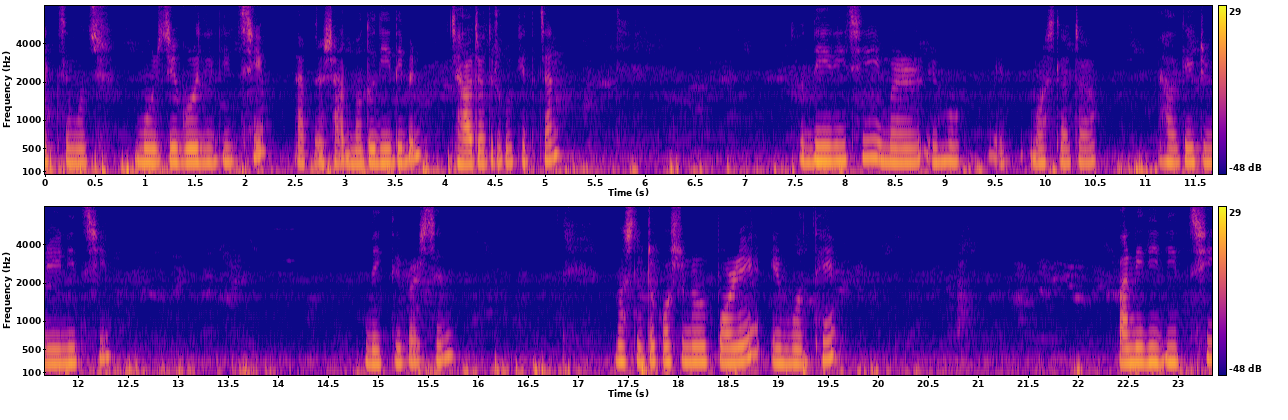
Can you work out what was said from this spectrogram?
এক চামচ মরিচের গুঁড়ো দিয়ে দিচ্ছি। আপনার স্বাদ মতো দিয়ে দেবেন। ঝাল যতটুকু খেতে চান। তো দিয়ে দিচ্ছি। এবার মশলাটা হালকা একটু নিয়ে নিচ্ছি। দেখতে পারছেন? মশলাটা কষানোর পরে এর মধ্যে পানি দিয়ে দিচ্ছি।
